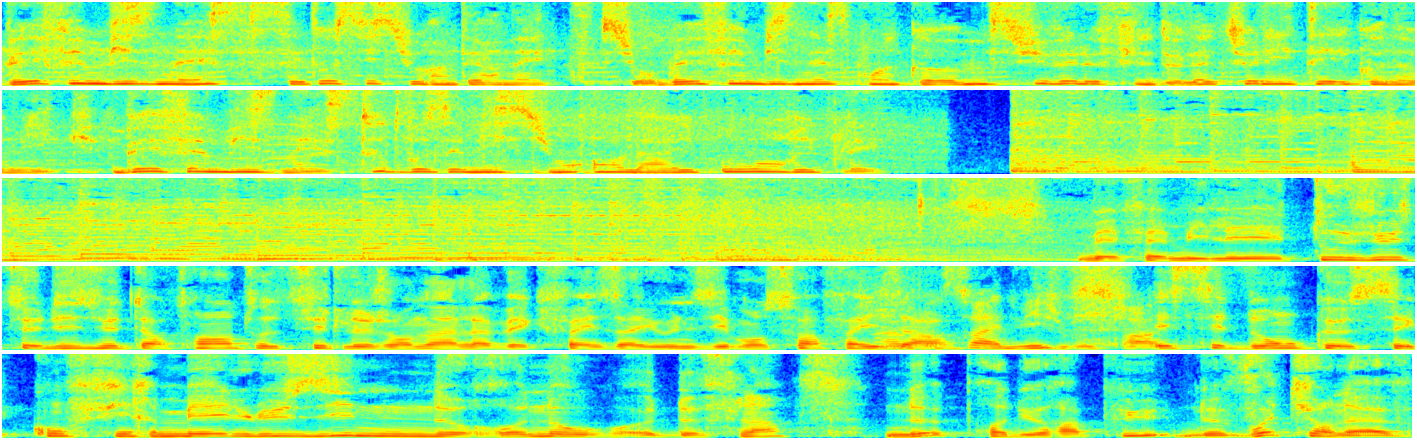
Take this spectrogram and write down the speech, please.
BFM Business, c'est aussi sur Internet. Sur bfmbusiness.com, suivez le fil de l'actualité économique. BFM Business, toutes vos émissions en live ou en replay. BFM, il est tout juste 18h30. Tout de suite, le journal avec Faiza Younzi. Bonsoir Faiza. Ah, bonsoir Edwige, bonsoir. Et c'est donc, c'est confirmé, l'usine Renault de Flins ne produira plus de voitures neuves.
